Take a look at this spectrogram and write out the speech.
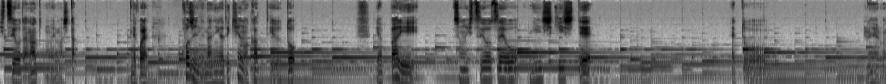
必要だなと思いました。でこれ個人で何ができるのかっていうとやっぱりその必要性を認識してえっと何やろうな。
